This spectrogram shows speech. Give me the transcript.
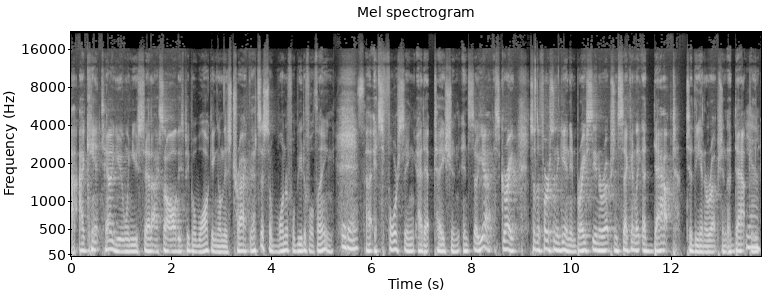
I I can't tell you when you said I saw all these people walking on this track. That's just a wonderful, beautiful thing. It is. Uh, it's forcing adaptation, and so yeah, it's great. So the first one again, embrace the interruption. Secondly, adapt to the interruption. Adapt. Yeah. And-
